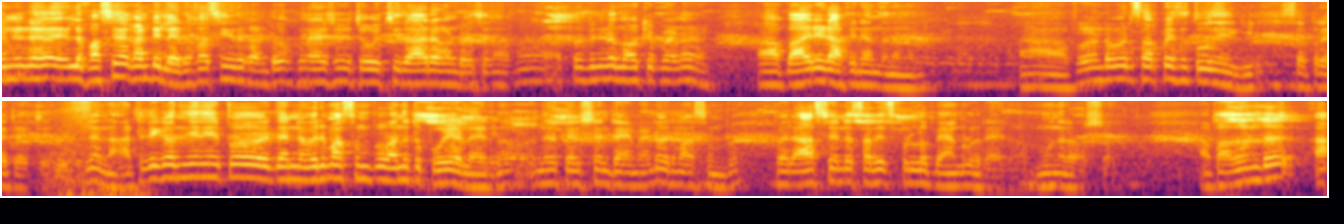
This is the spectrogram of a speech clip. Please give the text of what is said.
പിന്നീട് ഫസ്റ്റ് ഞാൻ കണ്ടില്ലായിരുന്നു ഫസ്റ്റ് ഇത് കണ്ടു. പിന്നെ ചോദിച്ചു ഇത് ആരാ കൊണ്ട്? വെച്ചത് അപ്പോൾ പിന്നീട് നോക്കിയപ്പോഴാണ് ആ ഭാര്യയുടെ അഭിനന്ദനങ്ങൾ. ആ അപ്പോൾ കണ്ടപ്പോൾ ഒരു സർപ്രൈസ് തോന്നി എനിക്ക് സെപ്പറേറ്റ് ആയിട്ട്. ഇല്ല നാട്ടിലേക്ക് വന്നു കഴിഞ്ഞാൽ ഇപ്പോൾ തന്നെ ഒരു മാസം മുമ്പ് വന്നിട്ട് പോയല്ലായിരുന്നു. പെൻഷൻ ടൈം വേണ്ട ഒരു മാസം മുമ്പ്. ഇപ്പോൾ ലാസ്റ്റ് എന്റെ സർവീസ് ഫുള്ള് ബാംഗ്ലൂരായിരുന്നു മൂന്നര വർഷം. അപ്പോൾ അതുകൊണ്ട് ആ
